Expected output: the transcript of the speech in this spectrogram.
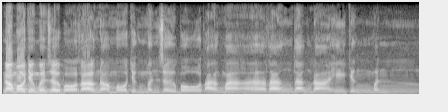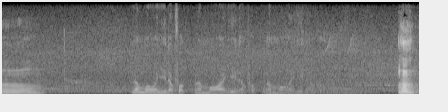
Nam Mô chứng minh sư Bồ Tát. Nam Mô chứng minh sư Bồ Tát. Ma tăng tăng Đại chứng minh. Nam Mô A Di Đà Phật. Nam Mô A Di Đà Phật. Nam Mô A Di Đà Phật.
